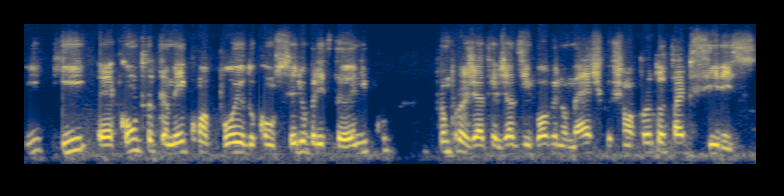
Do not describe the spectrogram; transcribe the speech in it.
E que é, conta também com o apoio do Conselho Britânico para um projeto que ele já desenvolve no México, chama Prototype Cities.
